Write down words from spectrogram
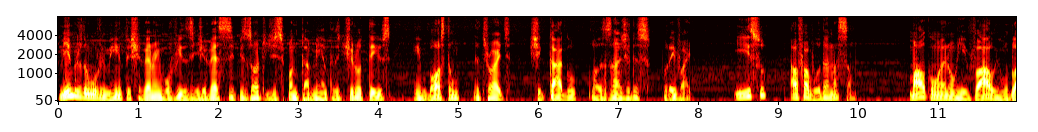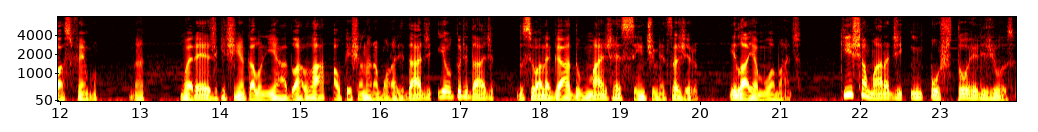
Membros do movimento estiveram envolvidos em diversos episódios de espancamentos e tiroteios em Boston, Detroit, Chicago, Los Angeles, por aí vai. E isso a favor da nação. Malcolm era um rival e um blasfemo, né? um herege que tinha caluniado Alá ao questionar a moralidade e autoridade do seu alegado mais recente mensageiro, Elijah Muhammad, que chamara de impostor religioso.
